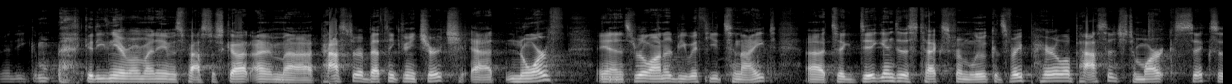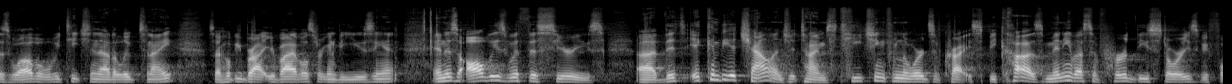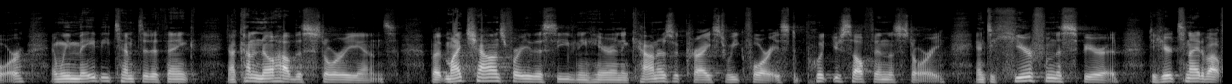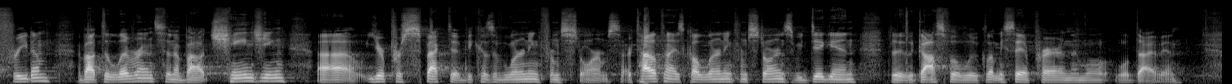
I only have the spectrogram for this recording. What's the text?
Good evening, everyone. My name is Pastor Scott. I'm a pastor at Bethany Community Church at North, and it's a real honor to be with you tonight uh, to dig into this text from Luke. It's a very parallel passage to Mark 6 as well, but we'll be teaching out of Luke tonight. So I hope you brought your Bibles. We're going to be using it. And as always with this series, uh, this, it can be a challenge at times teaching from the words of Christ because many of us have heard these stories before, and we may be tempted to think, I kind of know how this story ends. But my challenge for you this evening here in Encounters with Christ, week four, is to put yourself in the story and to hear from the Spirit, to hear tonight about freedom, about deliverance, and about changing uh, your perspective because of learning from storms. Our title tonight is called Learning from Storms. We dig in to the Gospel of Luke. Let me say a prayer and then we'll, we'll dive in.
